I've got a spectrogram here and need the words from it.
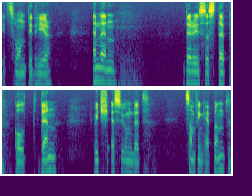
it's wanted here. And then there is a step called then which assume that something happened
